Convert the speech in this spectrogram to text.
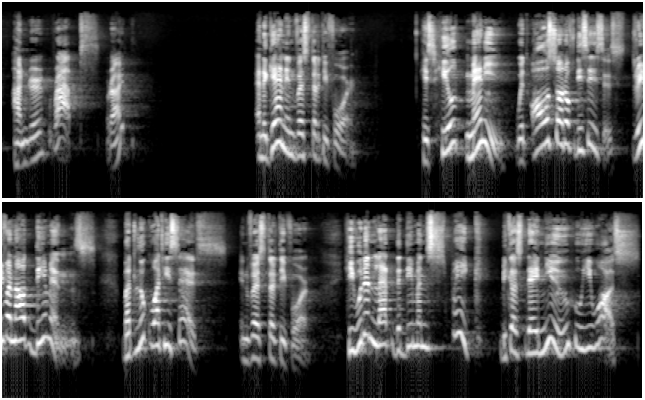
under wraps, right? And again in verse 34, he's healed many with all sort of diseases, driven out demons. But look what he says in verse 34. He wouldn't let the demons speak because they knew who he was.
